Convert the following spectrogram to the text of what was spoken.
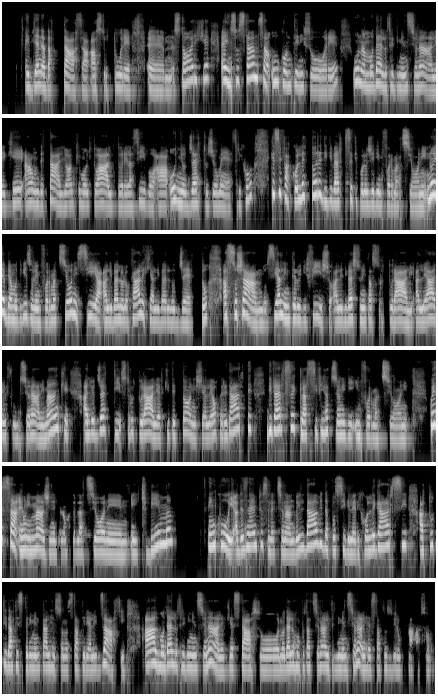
e viene adattata a strutture ehm, storiche, è in sostanza un contenitore, un modello tridimensionale che ha un dettaglio anche molto alto relativo a ogni oggetto geometrico, che si fa collettore di diverse tipologie di informazioni. Noi abbiamo diviso le informazioni sia a livello locale che a livello oggetto, associando sia all'intero edificio, alle diverse unità strutturali, alle aree funzionali, ma anche agli oggetti strutturali, architettonici, alle opere d'arte diverse classificazioni di informazioni. Questa è un'immagine della modellazione HBIM in cui ad esempio selezionando il David è possibile ricollegarsi a tutti i dati sperimentali che sono stati realizzati, al modello tridimensionale che è stato, il modello computazionale tridimensionale che è stato sviluppato.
